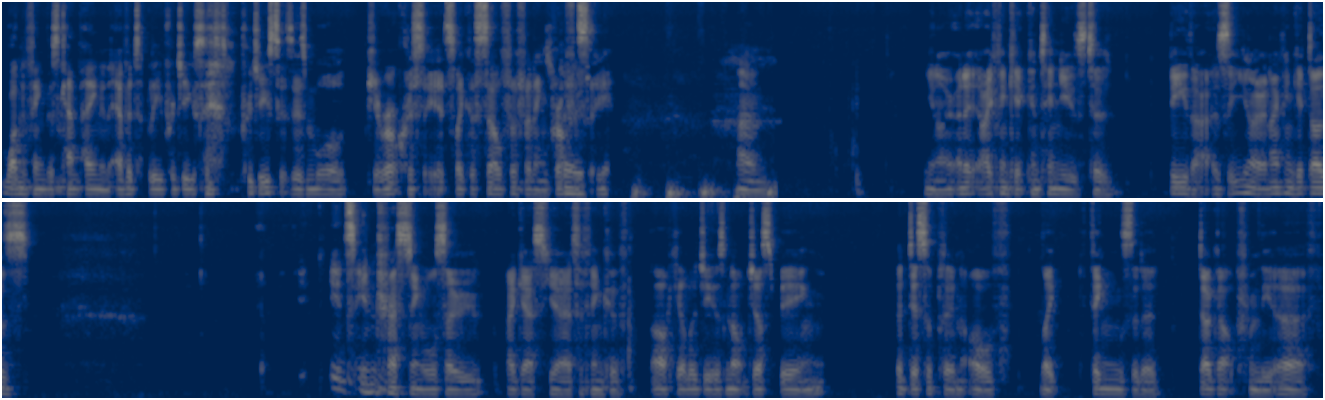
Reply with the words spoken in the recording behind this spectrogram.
one thing this campaign inevitably produces produces is more bureaucracy. It's like a self fulfilling prophecy. Um, you know, and it, I think it continues to be that as you know, and I think it does. It's interesting, also, I guess, yeah, to think of archaeology as not just being a discipline of like things that are dug up from the earth,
